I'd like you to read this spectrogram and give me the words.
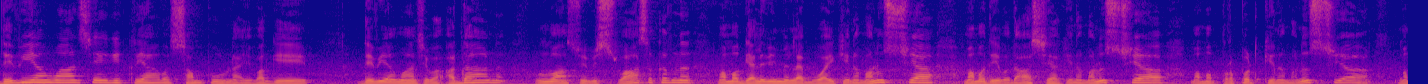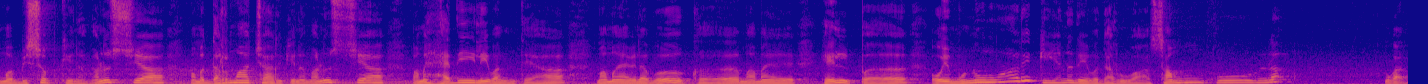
දෙවියන් වහන්සේගේ ක්‍රියාව සම්පූර්ණයි වගේ දෙවියන් වහන්සේව අදාන උන්වහන්සේ විශ්වාස කරන මම ගැලවීම ලැබුවයි කියන මනුෂ්‍යයා මම දේව දාශයා කියන මනුෂ්‍යයා මම ප්‍රොපට් කියන මනුෂ්‍යයා මම බිෂප් කියන මනුෂ්‍යයා මම ධර්මාචාරි කියන මනුෂ්‍යයා මම හැදීලිවන්තයා මම ඇවිල වර්ක මම හෙල්ප ඔය මොනවාරි කියන දේව දරුවා සම්පූර්ණ මොකද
